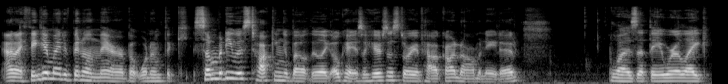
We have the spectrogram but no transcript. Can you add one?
and I think it might have been on there. But one of the somebody was talking about they're like, okay, so here's the story of how it got nominated. Was that they were like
